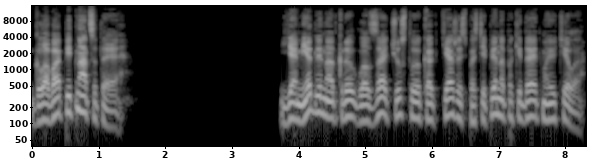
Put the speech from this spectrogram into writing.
Глава 15. Я медленно открыл глаза, чувствуя, как тяжесть постепенно покидает мое тело.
